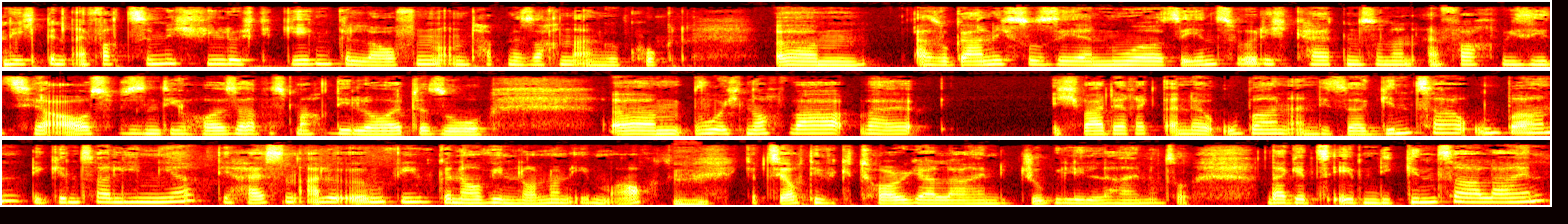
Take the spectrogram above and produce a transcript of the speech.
Nee, ich bin einfach ziemlich viel durch die Gegend gelaufen und habe mir Sachen angeguckt. Ähm, also gar nicht so sehr nur Sehenswürdigkeiten, sondern einfach, wie sieht's hier aus, wie sind die Häuser, was machen die Leute so. Ähm, wo ich noch war, weil ich war direkt an der U-Bahn, an dieser Ginza-U-Bahn, die Ginza-Linie, die heißen alle irgendwie, genau wie in London eben auch. Mhm. Gibt's ja auch die Victoria Line, die Jubilee Line und so. Und da gibt's eben die Ginza Line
